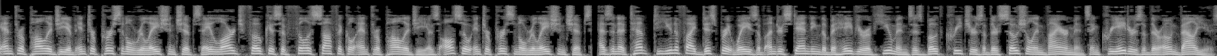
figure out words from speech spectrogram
anthropology of interpersonal relationships A large focus of philosophical anthropology is also interpersonal relationships, as an attempt to unify disparate ways of understanding the behavior of humans as both creatures of their social environments and creators of their own values.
